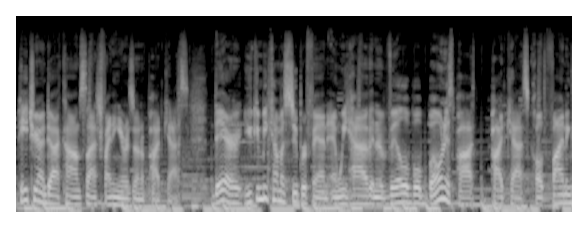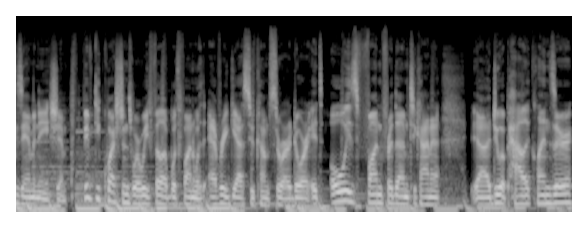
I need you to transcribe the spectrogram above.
patreon.com slash finding arizona podcast. There you can become a super fan and we have an available bonus pod- podcast called fine examination. 50 questions where we fill up with fun with every guest who comes through our door. It's always fun for them to kind of uh, do a palate cleanser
